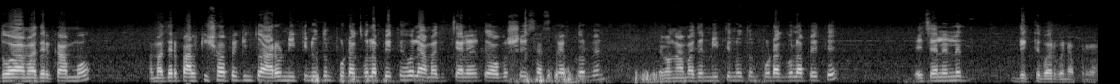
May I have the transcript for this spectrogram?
দোয়া, আমাদের কাম্য। আমাদের পালকি শপে কিন্তু আরও নীতি নতুন প্রোডাক্টগুলো পেতে হলে আমাদের চ্যানেলকে অবশ্যই সাবস্ক্রাইব করবেন এবং আমাদের নীতি নতুন প্রোডাক্টগুলো পেতে এই চ্যানেলে দেখতে পারবেন আপনারা।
